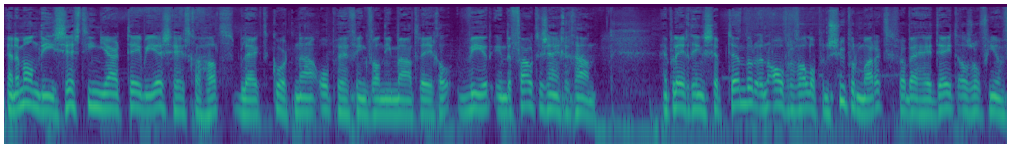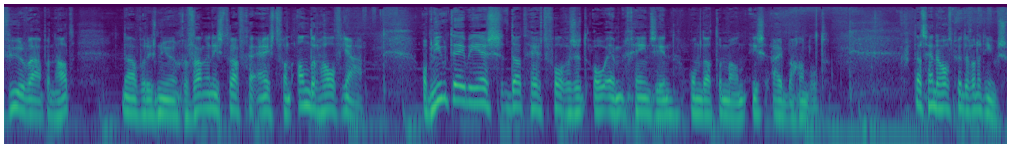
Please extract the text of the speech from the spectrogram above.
En de man die 16 jaar TBS heeft gehad... blijkt kort na opheffing van die maatregel weer in de fout te zijn gegaan. Hij pleegde in september een overval op een supermarkt... waarbij hij deed alsof hij een vuurwapen had. Daarvoor is nu een gevangenisstraf geëist van anderhalf jaar. Opnieuw TBS, dat heeft volgens het OM geen zin... omdat de man is uitbehandeld. Dat zijn de hoofdpunten van het nieuws.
